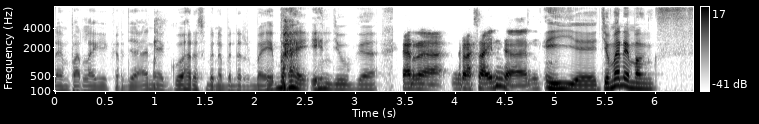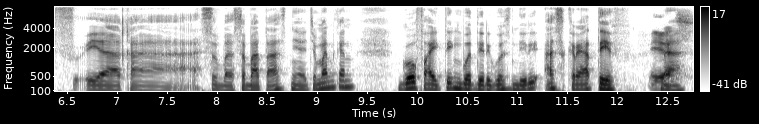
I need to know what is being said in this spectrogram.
lempar lagi kerjaan ya gue harus bener-bener bye-byein juga. Karena ngerasain kan. Iya, cuman emang ya kak seba sebatasnya. Cuman kan gue fighting buat diri gue sendiri as kreatif. Nah, Yes.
